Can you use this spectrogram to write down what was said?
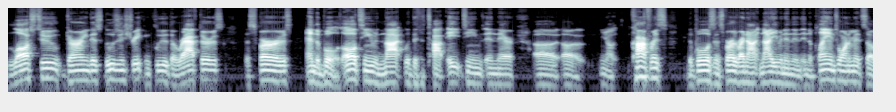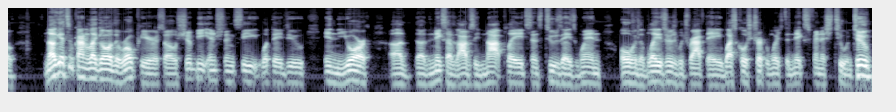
lost to during this losing streak included the Raptors, the Spurs, and the Bulls. All teams not within the top eight teams in their uh, uh, you know conference. The Bulls and Spurs right now not even in the, in the play-in tournament. So Nuggets have kind of let go of the rope here. So should be interesting to see what they do in New York. Uh, the, the Knicks have obviously not played since Tuesday's win over the Blazers, which wrapped a West Coast trip in which the Knicks finished two and two.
